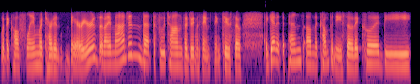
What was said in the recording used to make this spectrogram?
what they call flame retardant barriers. And I imagine that the futons are doing the same thing too. So again, it depends on the company. So they could be,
